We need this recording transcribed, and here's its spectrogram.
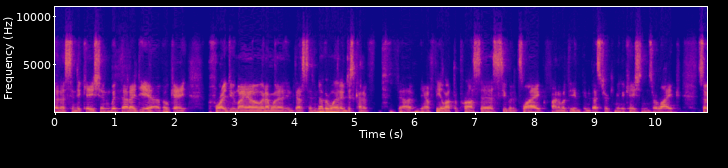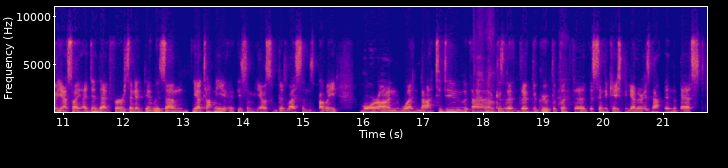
in a syndication with that idea of okay, before I do my own, I want to invest in another one and just kind of uh, you know feel out the process, see what it's like, find out what the investor communications are like. So yeah, so I, I did that first, and it, it was um, you know taught me uh, some you know some good lessons. Probably more on what not to do because uh, the, the the group that put the the syndication together has not been the best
